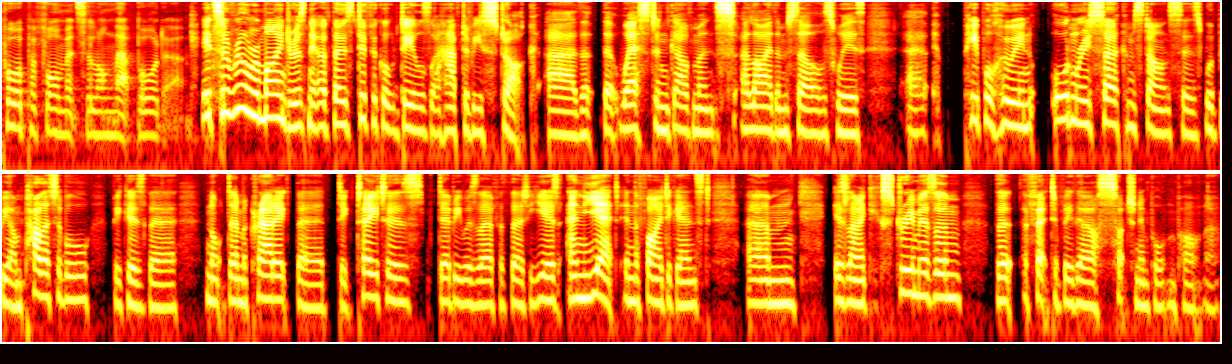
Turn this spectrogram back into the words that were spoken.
poor performance along that border. It's a real reminder, isn't it, of those difficult deals that have to be struck. Uh, that that Western governments ally themselves with uh, people who, in ordinary circumstances, would be unpalatable because they're not democratic, they're dictators. Deby was there for 30 years. And yet, in the fight against um, Islamic extremism, that effectively they are such an important partner.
